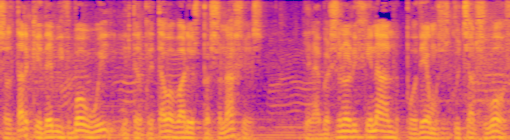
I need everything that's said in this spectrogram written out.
Resaltar que David Bowie interpretaba varios personajes, y en la versión original podíamos escuchar su voz.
